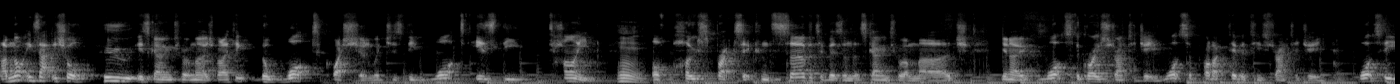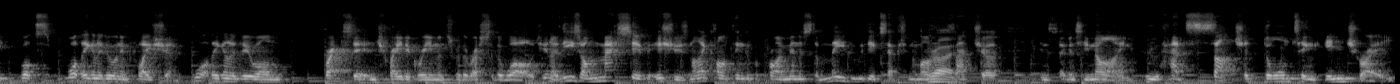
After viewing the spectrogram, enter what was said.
I am not exactly sure who is going to emerge, but I think the what question, which is the what is the type mm. of post Brexit conservatism that's going to emerge. You know, what's the growth strategy? What's the productivity strategy? What's the what's what they're going to do on inflation? What are they going to do on Brexit and trade agreements with the rest of the world? You know, these are massive issues, and I can't think of a prime minister, maybe with the exception of Margaret right. Thatcher in '79, who had such a daunting in tray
